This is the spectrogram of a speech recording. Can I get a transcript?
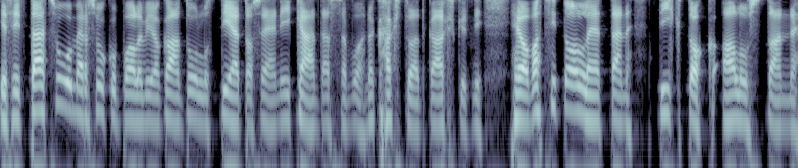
Ja sitten tämä Zoomer-sukupolvi, joka on tullut tietoiseen ikään tässä vuonna 2020, niin he ovat sitten olleet tämän TikTok-alustan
